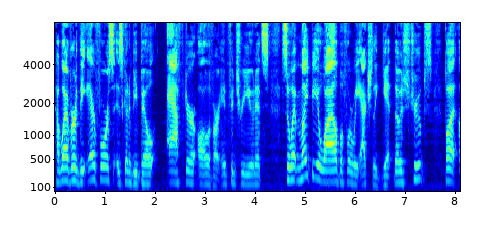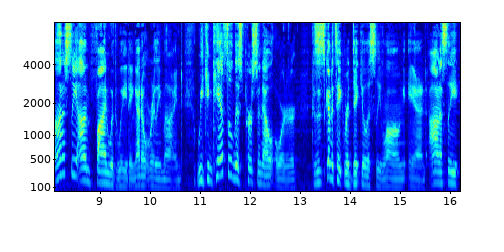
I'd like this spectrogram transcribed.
However, the Air Force is going to be built after all of our infantry units, so it might be a while before we actually get those troops, but honestly, I'm fine with waiting. I don't really mind. We can cancel this personnel order, because it's going to take ridiculously long, and honestly,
